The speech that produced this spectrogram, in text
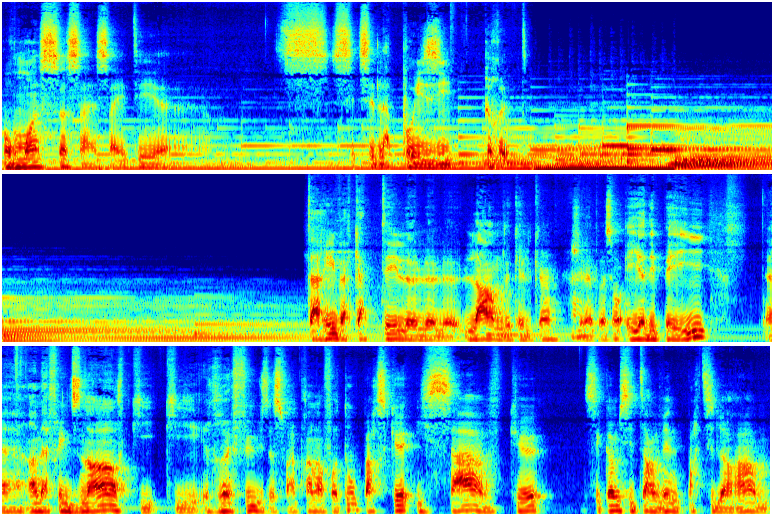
pour moi, ça, ça, ça a été... euh, c'est de la poésie brute. T'arrives à capter le- le- le- l'âme de quelqu'un, j'ai l'impression. Et il y a des pays euh, en Afrique du Nord qui, qui refusent de se faire prendre en photo parce qu'ils savent que c'est comme si tu enlevais une partie de leur âme.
